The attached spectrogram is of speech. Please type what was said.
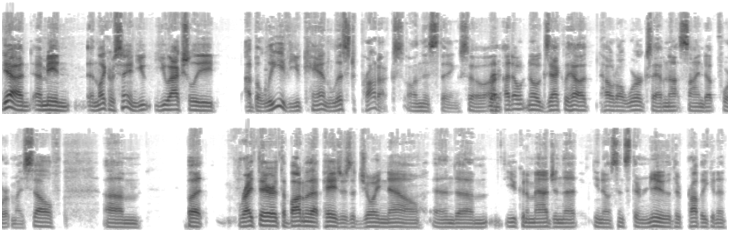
Yeah, I mean, and like I was saying, you you actually I believe you can list products on this thing. So right. I, I, don't know exactly how it, how it all works. I have not signed up for it myself. Um, but right there at the bottom of that page, there's a join now, and um, you can imagine that you know since they're new, they're probably going to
